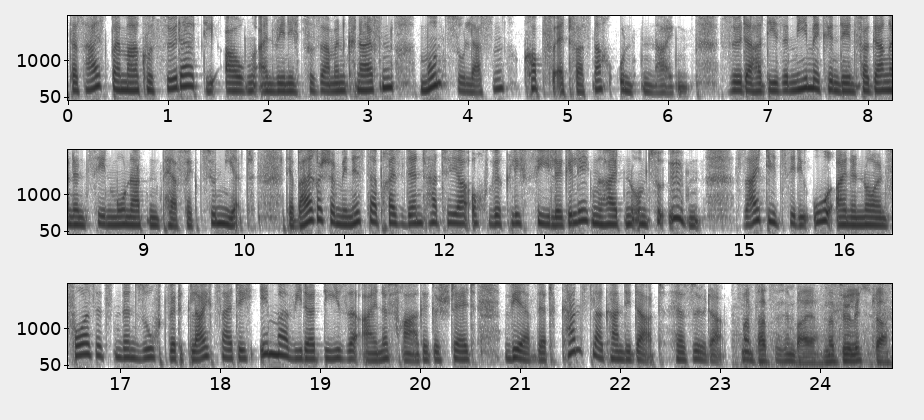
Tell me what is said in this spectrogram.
Das heißt bei Markus Söder die Augen ein wenig zusammenkneifen, Mund zulassen, Kopf etwas nach unten neigen. Söder hat diese Mimik in den vergangenen zehn Monaten perfektioniert. Der bayerische Ministerpräsident hatte ja auch wirklich viele Gelegenheiten, um zu üben. Seit die CDU einen neuen Vorsitzenden sucht, wird gleichzeitig immer wieder diese eine Frage gestellt. Wer wird Kanzlerkandidat, Herr Söder? Mein Platz ist in Bayern, natürlich, klar.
